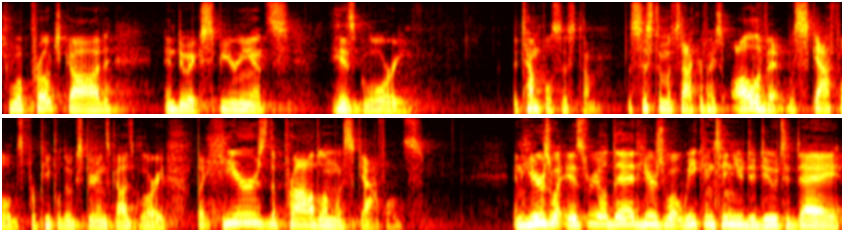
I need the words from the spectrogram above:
to approach God and to experience his glory. The temple system the system of sacrifice, all of it was scaffolds for people to experience God's glory. But here's the problem with scaffolds. And here's what Israel did, here's what we continue to do today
